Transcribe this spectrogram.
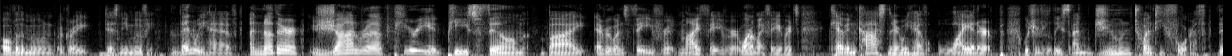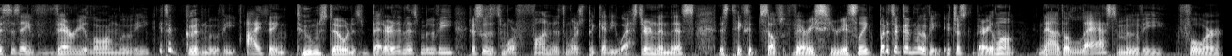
over the moon, a great Disney movie. Then we have another genre period piece film by everyone's favorite, my favorite, one of my favorites, Kevin Costner. We have Wyatt Earp, which was released on June 24th. This is a very long movie. It's a good movie. I think Tombstone is better than this movie just because it's more fun and it's more spaghetti western than this. This takes itself very seriously, but it's a good movie. It's just very long. Now, the last movie for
